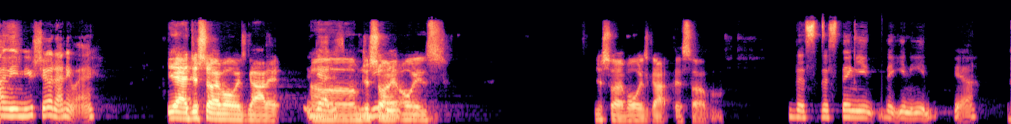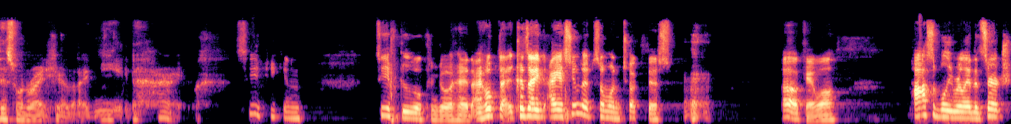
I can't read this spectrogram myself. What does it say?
I mean, you should anyway. Yeah, just so I've always got it. Yeah, um, just so I always. Just so I've always got this um this this thing you that you need. Yeah. this one right here that I need. All right. See if you can see if Google can go ahead. I hope that because I I assume that someone took this. Oh, okay. Well, possibly related search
